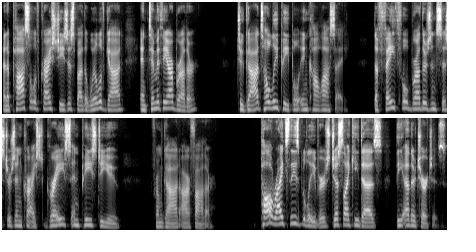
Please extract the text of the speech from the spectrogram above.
an apostle of Christ Jesus by the will of God, and Timothy our brother, to God's holy people in Colossae, the faithful brothers and sisters in Christ, grace and peace to you from God our Father. Paul writes these believers just like he does the other churches.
